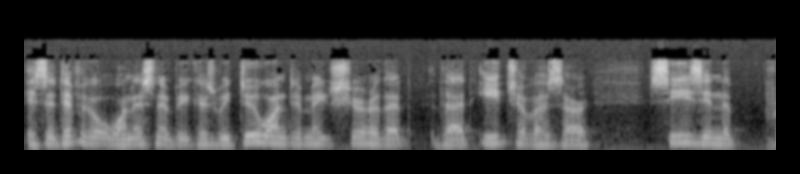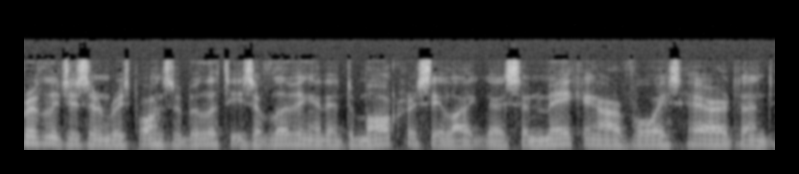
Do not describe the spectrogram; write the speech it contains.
it's a difficult one, isn't it? Because we do want to make sure that that each of us are seizing the privileges and responsibilities of living in a democracy like this and making our voice heard and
